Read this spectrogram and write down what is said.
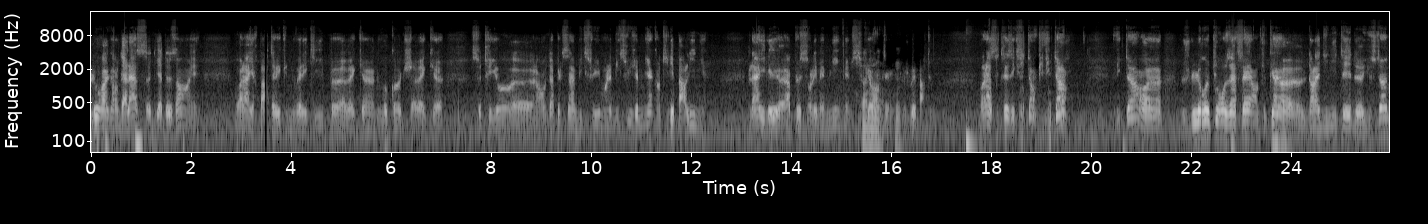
l'ouragan Dallas d'il y a deux ans. Et voilà, ils repartent avec une nouvelle équipe, euh, avec un nouveau coach, avec euh, ce trio. Euh, alors on appelle ça un Big Three. Moi, le Big Three, j'aime bien quand il est par ligne. Là, il est un peu sur les mêmes lignes, même si il peut jouer partout. Voilà, c'est très excitant. Puis Victor, Victor, le retour aux affaires, en tout cas dans la dignité de Houston.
